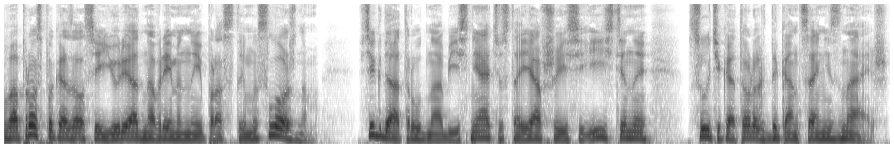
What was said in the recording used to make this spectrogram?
Вопрос показался Юрию одновременно и простым, и сложным. Всегда трудно объяснять устоявшиеся истины, сути которых до конца не знаешь.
